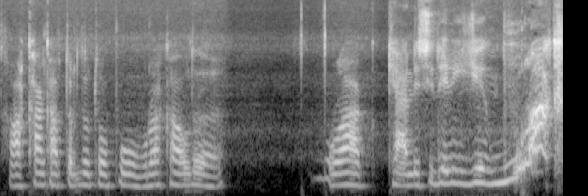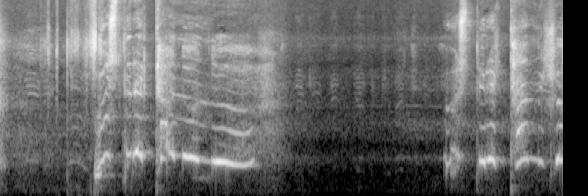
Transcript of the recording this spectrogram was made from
Hakan kaptırdı topu. Burak aldı. Burak kendisi deneyecek. Burak. Üst direkten döndü. Üst direkten Michel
